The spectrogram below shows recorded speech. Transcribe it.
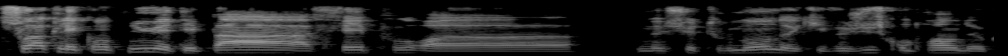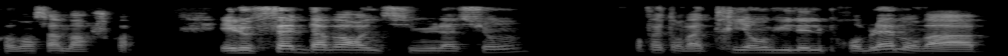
soit que les contenus n'étaient pas faits pour monsieur tout le monde qui veut juste comprendre comment ça marche. Quoi. Et le fait d'avoir une simulation, en fait, on va trianguler le problème, on va,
